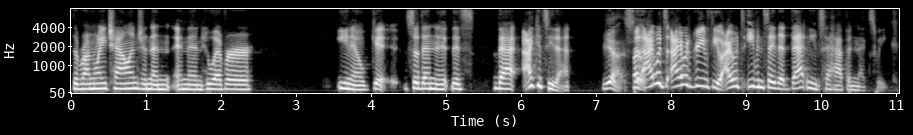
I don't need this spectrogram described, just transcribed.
the runway challenge, and then and then whoever, you know, get so then it, it's that I could see that. yeah. So, But I would I would agree with you. I would even say that that needs to happen next week.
